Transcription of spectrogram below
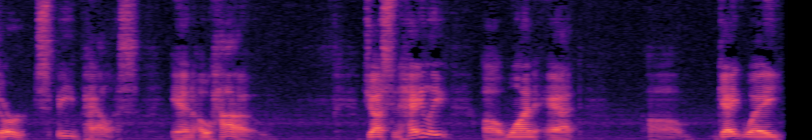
Dirt Speed Palace in Ohio. Justin Haley uh, won at um, Gateway,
